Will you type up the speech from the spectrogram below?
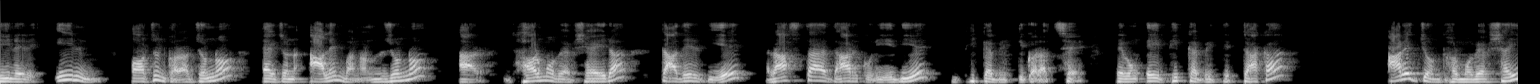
দিনের ইলম অর্জন করার জন্য, একজন আলেম বানানোর জন্য, আর ধর্ম ব্যবসায়ীরা তাদের দিয়ে রাস্তায় দাঁড় করিয়ে দিয়ে ভিক্ষাবৃত্তি করাচ্ছে। এবং এই ভিক্ষাবৃত্তির টাকা আরেকজন ধর্ম ব্যবসায়ী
